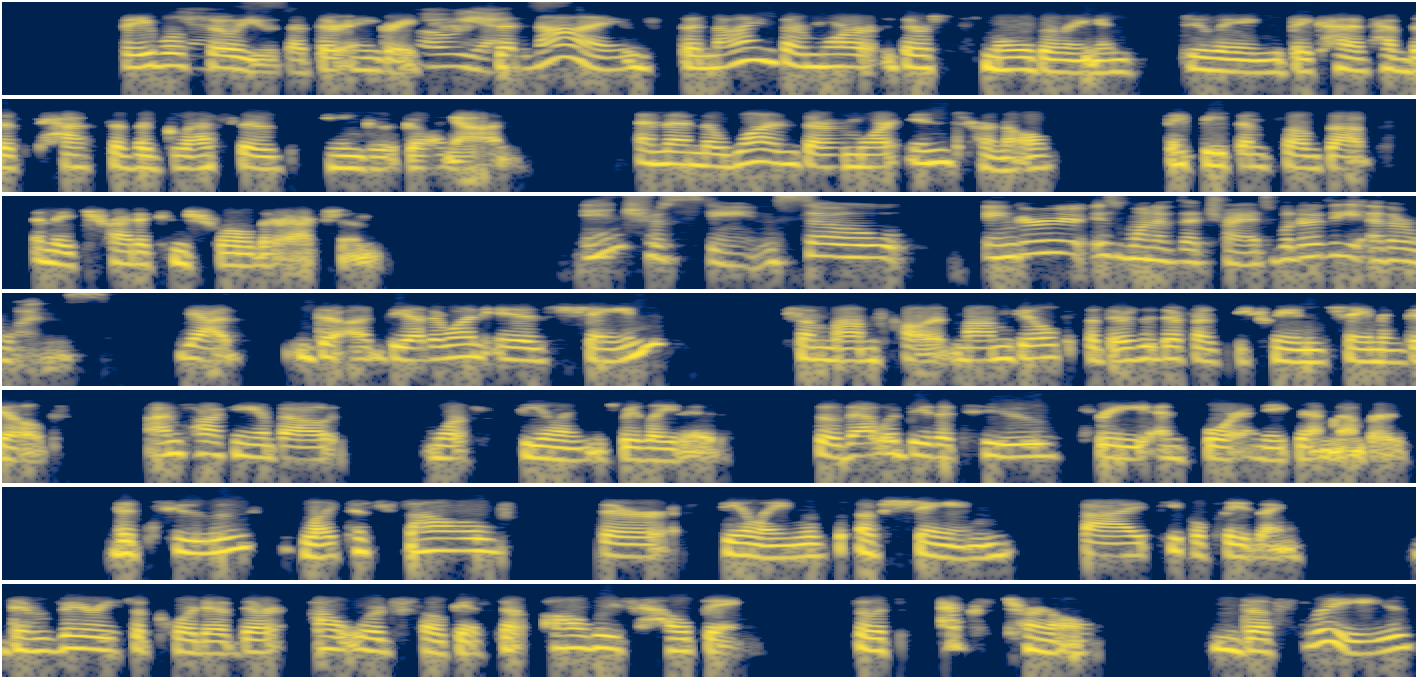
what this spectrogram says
They will yes. show you that they're angry. Oh, yes. The nines, the nines are more, they're smoldering and doing, they kind of have this passive aggressive anger going on. And then the ones are more internal. They beat themselves up and they try to control their actions. Interesting. So anger is one of the triads. What are the other ones? Yeah, the uh, the other one is shame. Some moms call it mom guilt, but there's a difference between shame and guilt. I'm talking about more feelings related. So that would be the two, three, and four Enneagram numbers. The twos like to solve their feelings of shame by people pleasing. They're very supportive. They're outward focused. They're always helping. So it's external. The threes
